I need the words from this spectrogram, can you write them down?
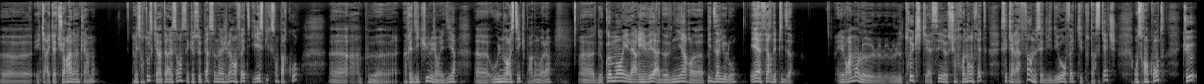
et caricatural, hein, clairement. Mais surtout, ce qui est intéressant, c'est que ce personnage-là, en fait, il explique son parcours. un peu ridicule, j'ai envie de dire, ou humoristique, pardon, voilà, euh, de comment il est arrivé à devenir euh, pizzaiolo et à faire des pizzas. Et vraiment le, truc qui est assez euh, surprenant en fait, c'est qu'à la fin de cette vidéo en fait, qui est tout un sketch, on se rend compte que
